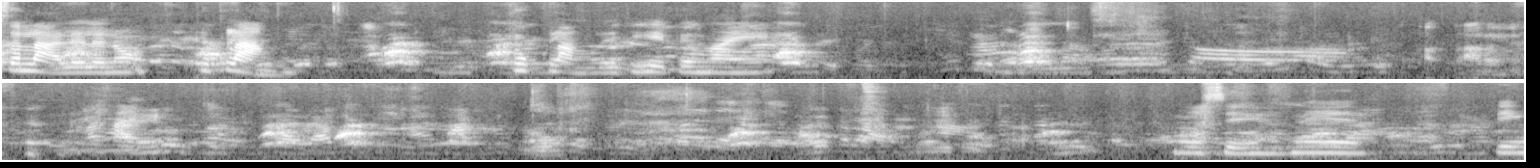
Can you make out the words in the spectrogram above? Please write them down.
ส่วนหลายเลยเลยเนาะทุกหลัง ทุกหลังเลยที่เฮ็ดด้วยไม้ดูสินี่ปิ้ง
